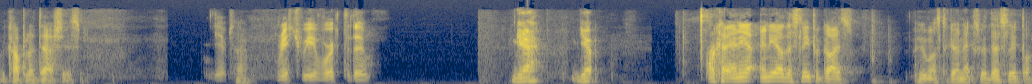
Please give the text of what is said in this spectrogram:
a couple of dashes. Yep. So Rich, we have work to do. Yeah. Yep. okay, any any other sleeper guys? Who wants to go next with their sleeper?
